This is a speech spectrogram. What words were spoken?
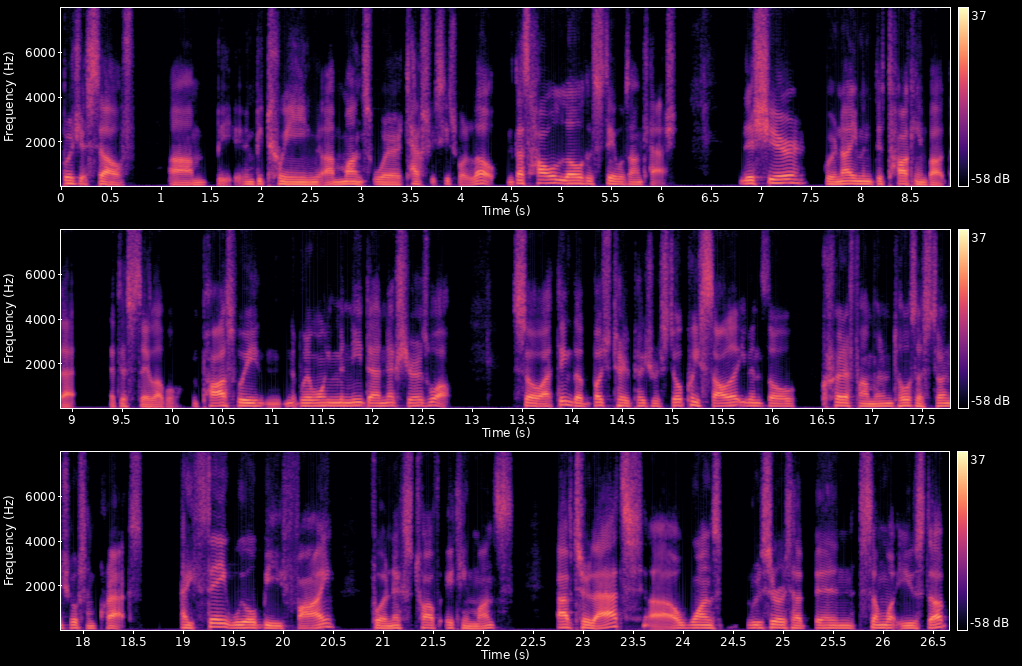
bridge itself um, be, in between uh, months where tax receipts were low. That's how low the state was on cash. This year, we're not even talking about that at this state level. Possibly, we won't even need that next year as well. So I think the budgetary picture is still pretty solid, even though credit fundamentals are starting to show some cracks. I think we'll be fine for the next 12, 18 months. After that, uh, once reserves have been somewhat used up,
